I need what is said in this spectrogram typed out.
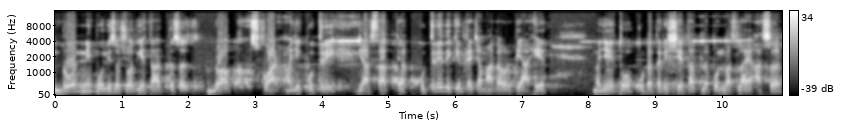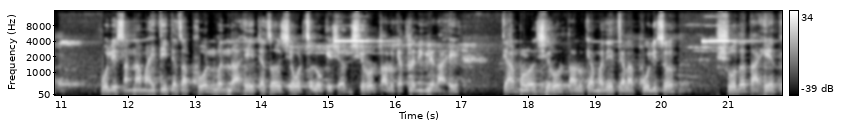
ड्रोननी पोलीस शोध घेतात. तसंच डॉग स्क्वॉड म्हणजे कुत्रे जे असतात त्या कुत्रे देखील त्याच्या मागावरती आहेत. म्हणजे तो कुठंतरी शेतात लपून बसलाय असं पोलिसांना माहिती. त्याचा फोन बंद आहे. त्याचं शेवटचं लोकेशन शिरोड तालुक्यातलं निघलेलं आहे. त्यामुळं शिरोर तालुक्यामध्ये त्याला पोलीस शोधत आहेत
